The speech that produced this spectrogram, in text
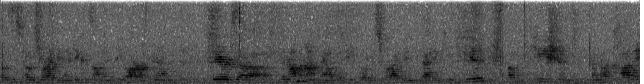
I was, I was driving, I think it was on NPR, and there's a phenomenon now that people are describing that if you give a patient a narcotic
